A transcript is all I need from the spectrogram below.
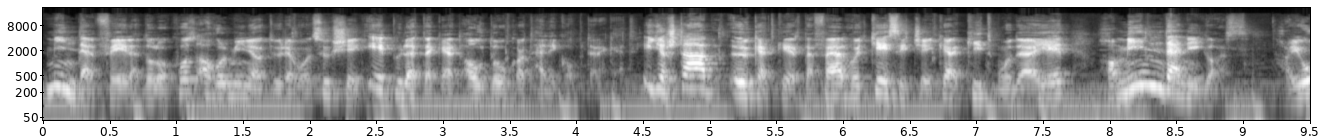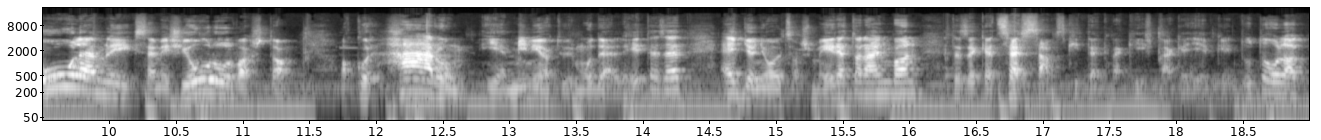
mindenféle dologhoz, ahol miniatűre volt szükség, épületeket, autókat, helikoptereket. Így a stáb őket kérte fel, hogy készítsék el kit modelljét, ha minden igaz, ha jól emlékszem és jól olvastam, akkor három ilyen miniatűr modell létezett, egy a 8-as méretarányban, ezeket Sessams kiteknek hívták egyébként utólag.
